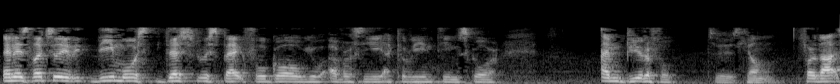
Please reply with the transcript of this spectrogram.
And it's literally the, the most disrespectful goal you'll ever see a Korean team score. And beautiful. To his Hyung. For that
